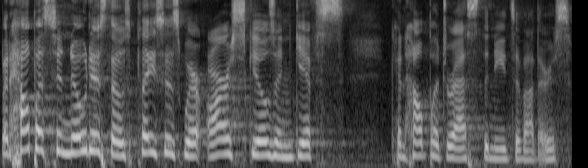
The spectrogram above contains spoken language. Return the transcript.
but help us to notice those places where our skills and gifts can help address the needs of others.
